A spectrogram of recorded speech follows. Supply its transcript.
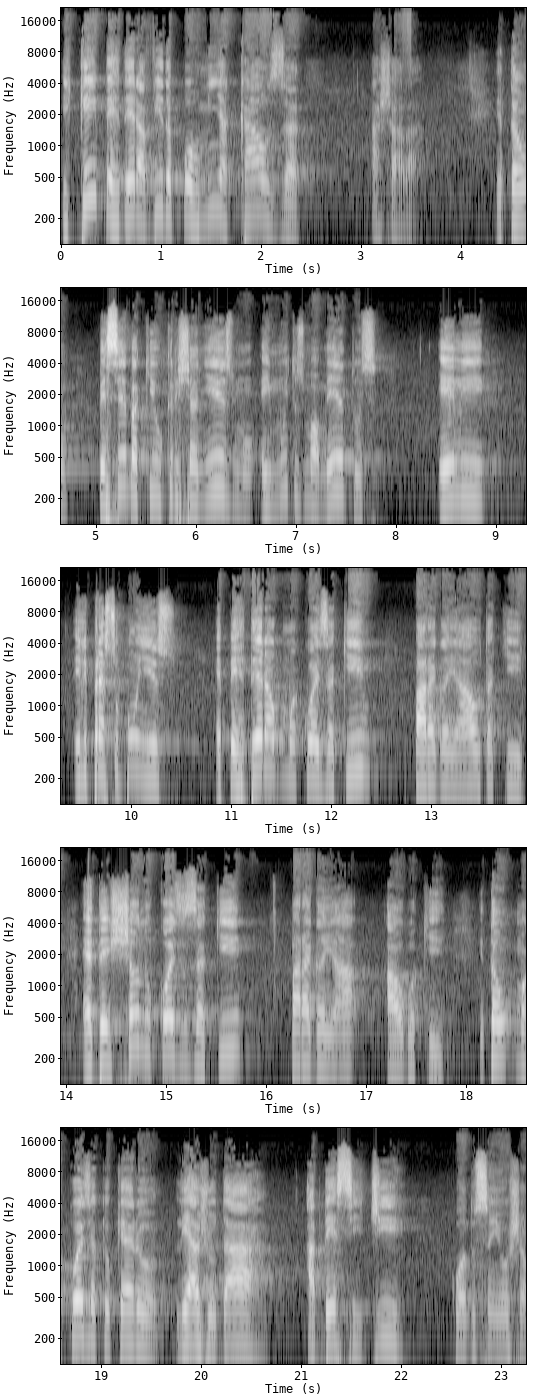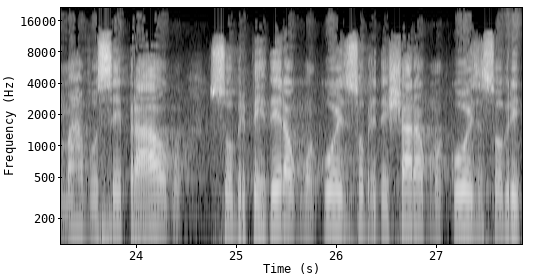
E quem perder a vida por minha causa, achará. Então, perceba que o cristianismo, em muitos momentos, ele, ele pressupõe isso é perder alguma coisa aqui para ganhar algo aqui. É deixando coisas aqui para ganhar algo aqui. Então, uma coisa que eu quero lhe ajudar a decidir quando o Senhor chamar você para algo, sobre perder alguma coisa, sobre deixar alguma coisa, sobre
